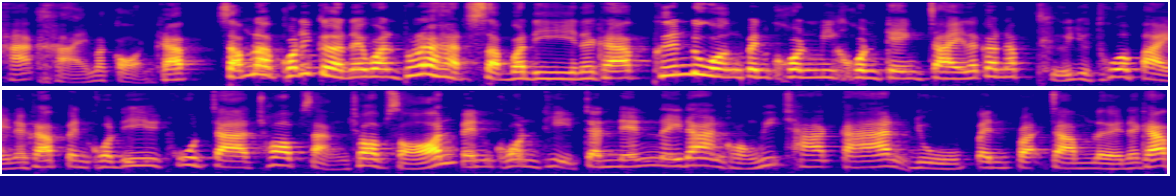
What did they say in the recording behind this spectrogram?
ค้าขายมาก่อนครับสำหรับคนที่เกิดในวันพฤหัสบดีนะครับ พื้นดวงเป็นคนมีคนเกรงใจแล้วก็นับถืออยู่ทั่วไปนะครับ เป็นคนที่พูดจาชอบสั่งชอบสอน เป็น็นคนที่จะเน้นในด้านของวิชาการอยู่เป็นประจำเลยนะครับ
